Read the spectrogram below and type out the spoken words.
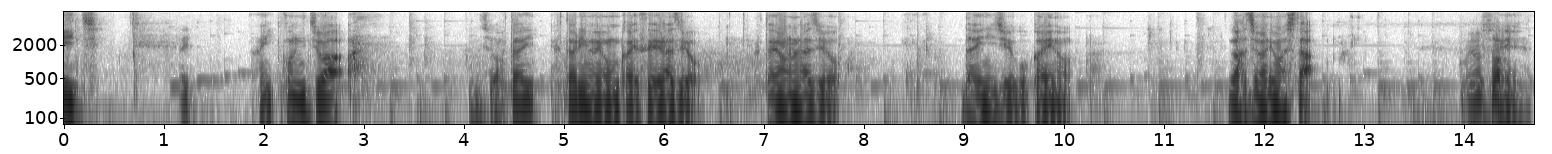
1。はい。はい、こんにちは。こんにちは。二人、二人の4回生ラジオ、二四ラジオ、第25回の、が始まりました。わかりました。え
